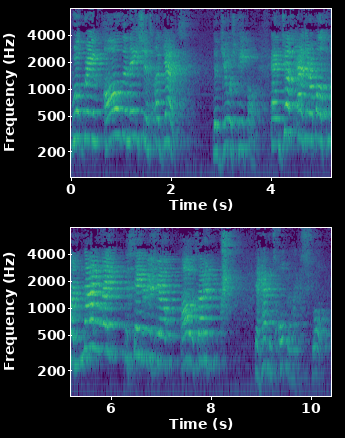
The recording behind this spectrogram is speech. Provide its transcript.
will bring all the nations against the Jewish people. And just as they're about to annihilate the state of Israel, all of a sudden, the heavens open like a scroll.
